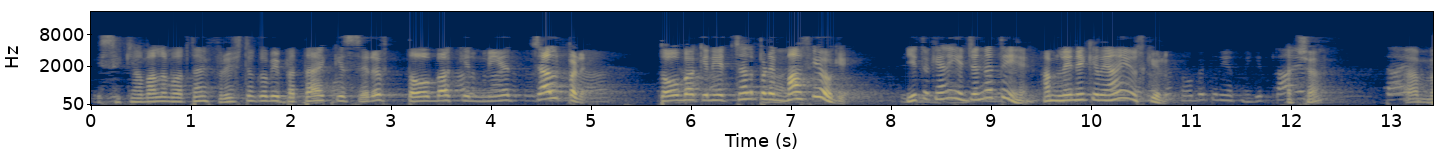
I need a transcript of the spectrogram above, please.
اس سے کیا معلوم ہوتا ہے؟ فرشتوں کو بھی پتا ہے کہ صرف توبہ کی نیت چل پڑے۔ توبہ کی نیت چل پڑے، معافی ہوگی۔ یہ تو کہہ رہے یہ جنتی ہے ہم لینے کے لیے آئے اس کی اچھا۔ اب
